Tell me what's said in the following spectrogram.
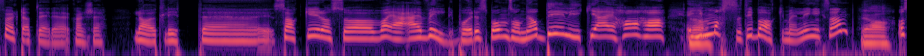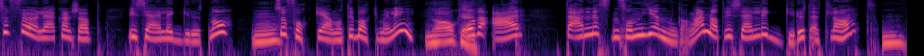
følte jeg at dere kanskje la ut litt eh, saker, og så var jeg jeg veldig på respons. Sånn ja, det liker jeg, ha-ha. Jeg gir Ja. masse tilbakemelding, ikke sant? Ja. Og så føler jeg kanskje at hvis jeg legger ut noe, Mm. så får ikke jeg noe tilbakemelding. Nå, okay. Og det er, det er nesten sånn gjengangeren at hvis jeg legger ut et eller annet, Mm.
